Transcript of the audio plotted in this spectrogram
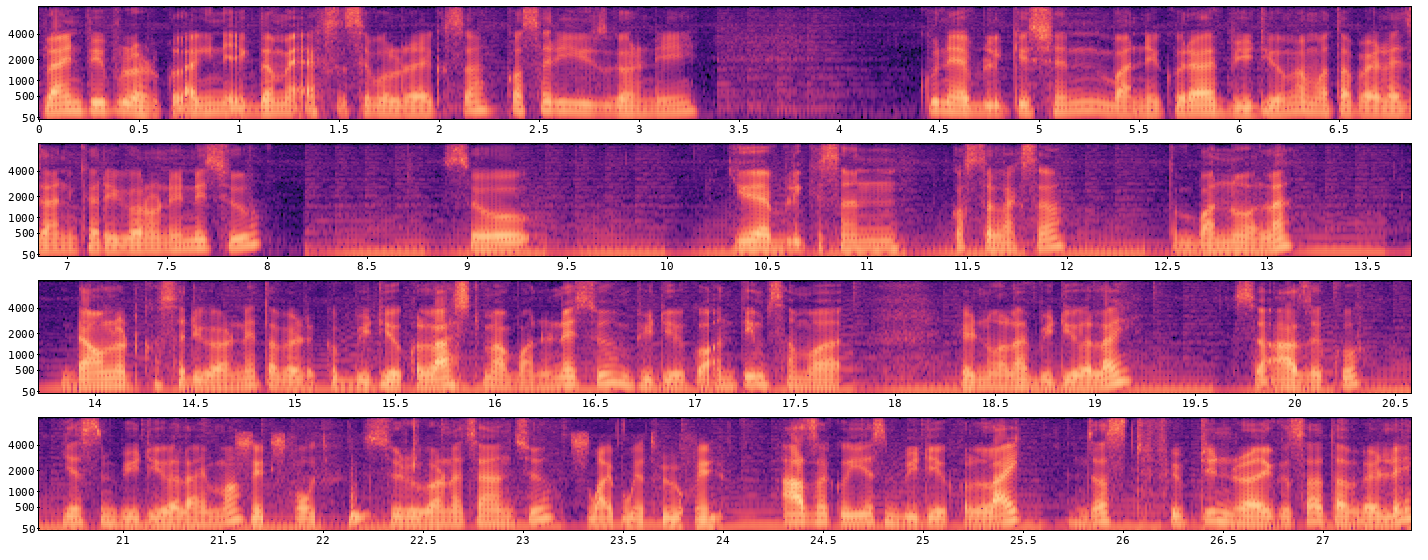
ब्लाइन्ड पिपुलहरूको लागि नै एकदमै एक्सेसेबल रहेको छ। कसरी युज गर्ने कुन एप्लिकेसन भन्ने कुरा भिडियोमा म तपाईँहरूलाई जानकारी गराउने नै छु। सो यो एप्लिकेसन कस्तो लाग्छ? त भन्नु होला। डाउनलोड कसरी गर्ने? तपाईँहरूको भिडियोको लास्टमा भन्नु नै छु। भिडियोको अन्तिमसम्म हेर्नु होला भिडियोलाई। सो आजको यस भिडियोलाई म 6 volt. सुरु गर्न चाहन्छु. आजको यस भिडियोको लाइक जस्ट फिफ्टिन रहेको छ तपाईँहरूले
